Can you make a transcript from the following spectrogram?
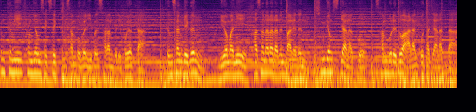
틈틈이 형형색색 등산복을 입은 사람들이 보였다. 등산객은 위험하니 하산하라라는 말에는 신경 쓰지 않았고 산불에도 아랑곳하지 않았다.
